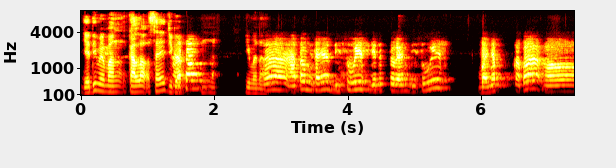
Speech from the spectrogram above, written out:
jadi memang kalau saya juga atau hmm, gimana? uh, atau misalnya di Swiss gitu kan di Swiss banyak apa uh,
